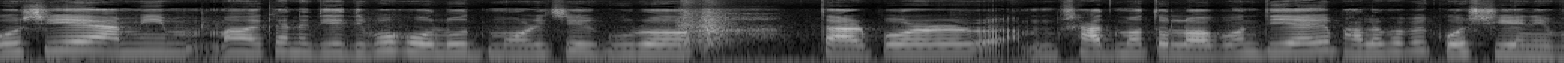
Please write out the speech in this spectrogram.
কষিয়ে আমি এখানে দিয়ে দিব হলুদ, মরিচের গুঁড়ো, তারপর স্বাদ মতো লবণ দিয়ে ভালোভাবে কষিয়ে নিব।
